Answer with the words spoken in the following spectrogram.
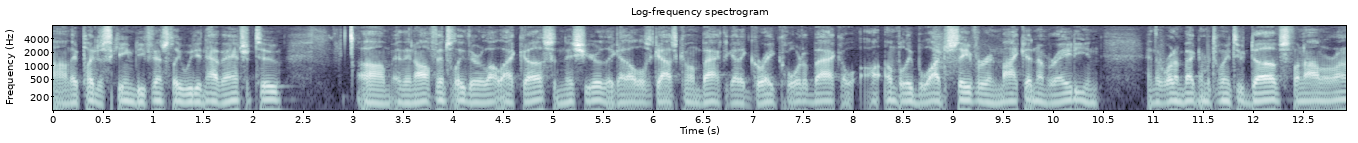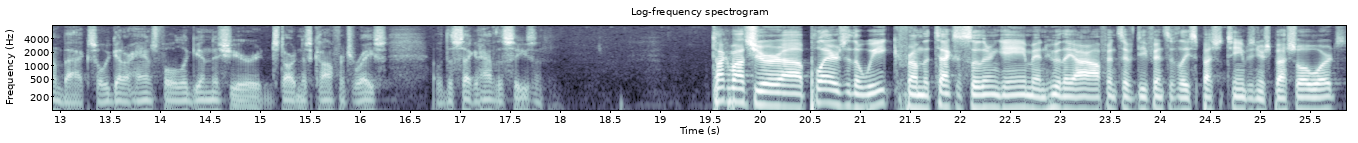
Uh, they played a scheme defensively we didn't have an answer to. Um, and then offensively, they're a lot like us. And this year, they got all those guys coming back. They got a great quarterback, an unbelievable wide receiver, and Micah, number 80, and and the running back number 22, Doves, phenomenal running back. So we got our hands full again this year, starting this conference race with the second half of the season. Talk about your uh, players of the week from the Texas Lutheran game and who they are offensive, defensively, special teams, and your special awards.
